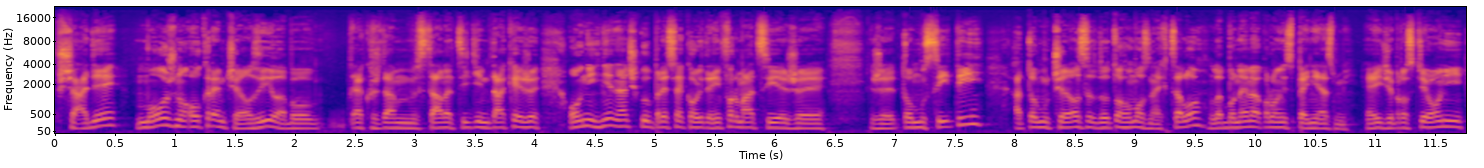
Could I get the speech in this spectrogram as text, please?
všade, možno okrem Chelsea, lebo akože tam stále cítim také, že oni hneď načku presakali tie informácie, že, že tomu City a tomu Chelsea do toho moc nechcelo, lebo nemajú problém s peniazmi. Hej, že proste oni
